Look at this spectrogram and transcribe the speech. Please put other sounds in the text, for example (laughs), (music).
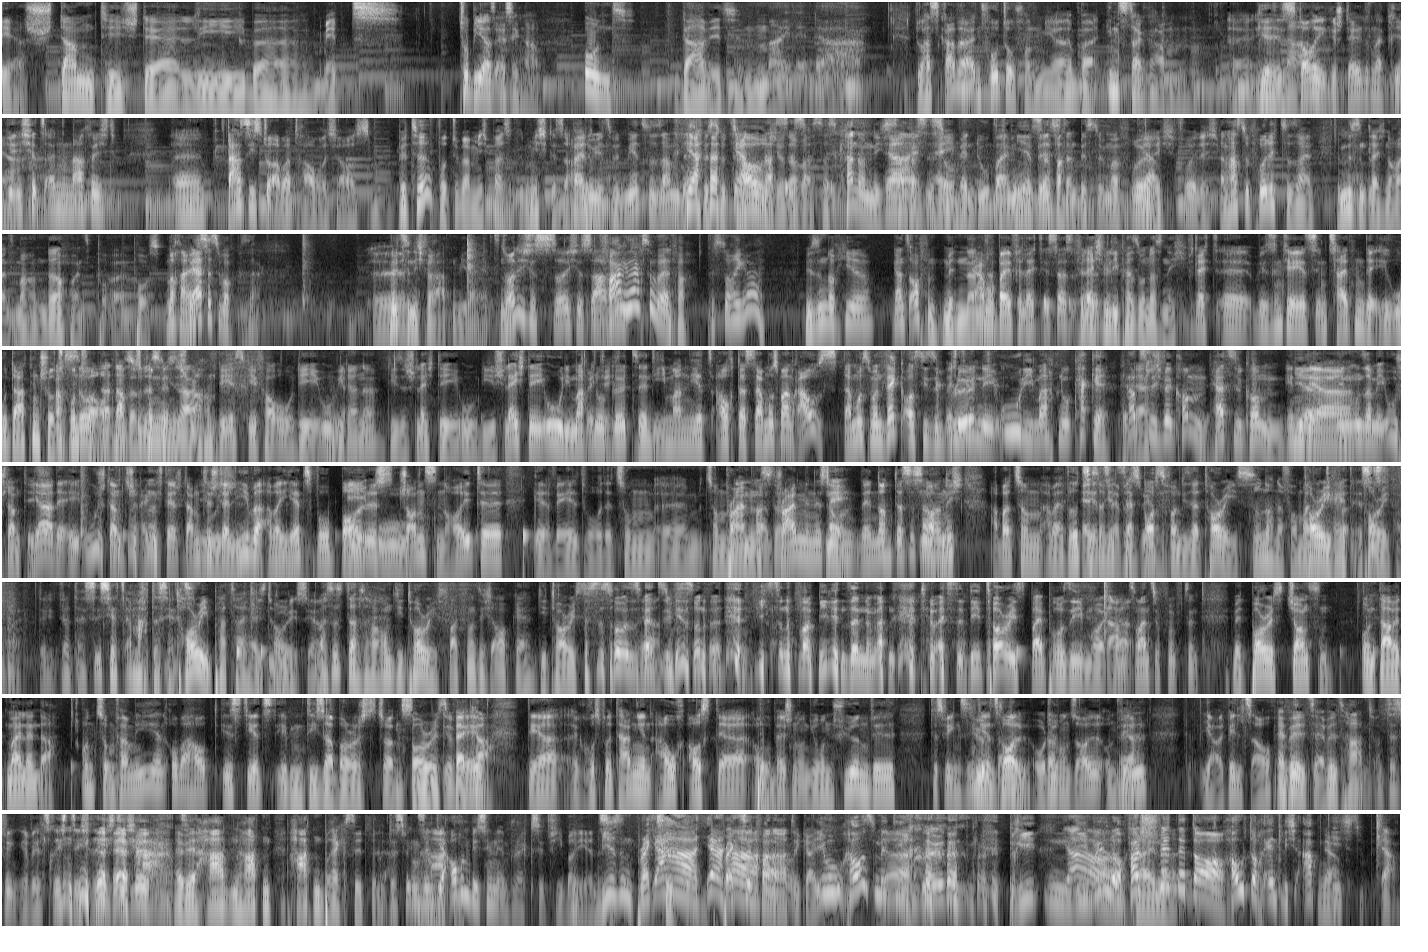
Der Stammtisch der Liebe. Mit Tobias Essinger. Und David Mailänder. Du hast gerade ein Foto von mir bei Instagram äh, in die Geladen. Story gestellt und da kriege Ja. ich jetzt eine Nachricht. Äh, da siehst du aber traurig aus. Bitte? Wurde über mich, mich gesagt. Weil du jetzt mit mir zusammen bist, Ja, bist du (laughs) ja, traurig das oder was? Das kann doch nicht Ja, sein. hey, so. wenn du bei mir bist, dann bist du immer fröhlich. Ja, fröhlich. Dann hast du fröhlich zu sein. Wir müssen gleich noch eins machen, dann noch eins po äh, posten. Noch eins? Wer hat das überhaupt gesagt? Äh, Willst du nicht verraten wieder jetzt? Ne? Soll ich es, soll ich es sagen? Frage sagst du einfach. Ist doch egal. Wir sind doch hier ganz offen miteinander. Ja, wobei vielleicht ist das. Vielleicht äh, will die Person das nicht. Vielleicht, äh, wir sind ja jetzt in Zeiten der Ach so, da EU-Datenschutzgrundverordnung. darfst das du können das wir nicht sagen. machen. DSGVO, die EU wieder, ne? Diese schlechte EU. Die schlechte EU, die macht nur Richtig. Blödsinn. Die man jetzt auch, das, da muss man raus. da muss man weg aus diesem Richtig. blöden EU, die macht nur Kacke. Herzlich willkommen. ja. Herzlich willkommen In hier der- in unserem EU-Stammtisch. Ja, der EU-Stammtisch, (laughs) eigentlich der Stammtisch EU der Liebe, aber jetzt, wo Boris EU. Johnson heute gewählt wurde zum, ähm, zum Prime Minister. Prime Minister, Nee. und, äh, noch, das ist er Noch noch nicht, aber zum, aber er wird Er ist jetzt, doch jetzt der Boss von dieser Tories. Nur noch eine Formalität. Tory- Es Tory-Partei. ist, das ist jetzt, er macht das jetzt. Tory-Partei heißt die. Tories, ja. Was ist das? Warum die Tories, fragt man sich auch, gell? Die Tories. Das ist so, das Ja. hört sich wie so eine, wie so eine Familiensendung an. Die, weißt du, die Tories bei ProSieben heute Abend, Ja. 20.15 Uhr. Mit Boris Johnson und David Mailänder. Und zum Familienoberhaupt ist jetzt eben dieser Boris Johnson Boris gewählt, Becker. der äh, Großbritannien auch aus der Europäischen Union führen will. Deswegen sind Führen jetzt soll, oder? Führen soll und will. Ja, er will's auch. Er will's, er will's hart. und deswegen, er will's richtig, (laughs) Er richtig will, hart. er will harten, harten, harten Brexit will er. Deswegen sind Harten. wir auch ein bisschen im Brexit-Fieber jetzt. Wir sind Brexit, Ja, ja. Brexit-Fanatiker. Juhu, raus mit Ja. diesen blöden Briten. (laughs) Ja, die will doch keiner. verschwindet doch. Haut doch endlich ab. Ja. Ich, ja.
